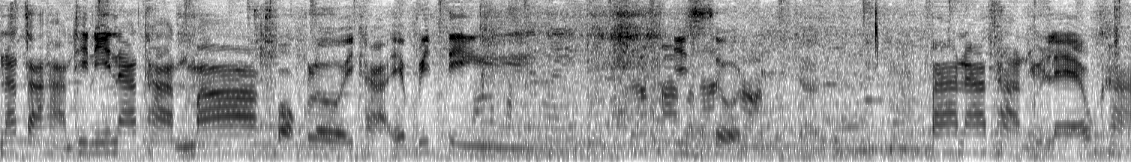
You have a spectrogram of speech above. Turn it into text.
หน้าตาอาหารที่นี่น่าทานมากบอกเลยค่ะ everything ที่สุดป้าน่าทานอยู่แล้วค่ะ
